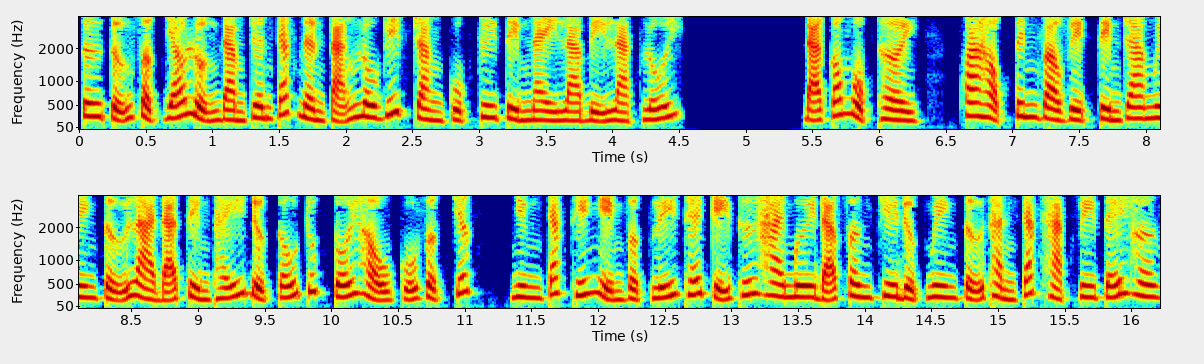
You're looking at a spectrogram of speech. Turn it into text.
Tư tưởng Phật giáo luận đàm trên các nền tảng logic rằng cuộc truy tìm này là bị lạc lối. Đã có một thời, khoa học tin vào việc tìm ra nguyên tử là đã tìm thấy được cấu trúc tối hậu của vật chất, nhưng các thí nghiệm vật lý thế kỷ thứ 20 đã phân chia được nguyên tử thành các hạt vi tế hơn.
